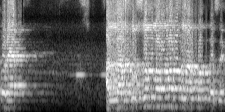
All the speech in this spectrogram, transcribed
করেন। আল্লাহ বলতেছেন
